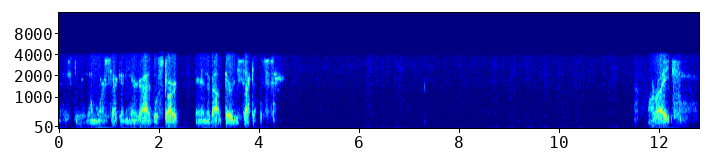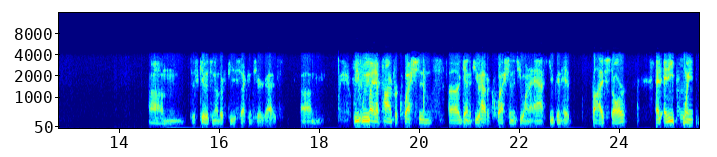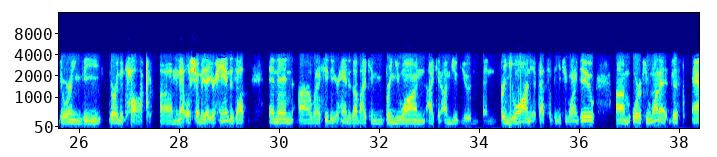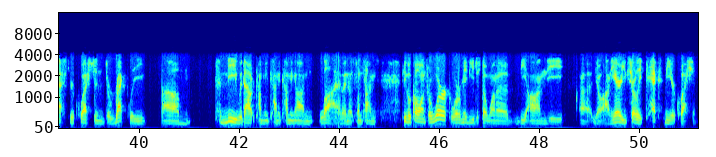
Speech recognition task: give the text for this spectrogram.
Just give me one more second here, guys. We'll start in about 30 seconds. All right. Um, just give us another few seconds here, guys. Um, we, we might have time for questions. Uh, again, if you have a question that you want to ask, you can hit five star at any point during the during the talk, um, and that will show me that your hand is up. And then uh, when I see that your hand is up, I can bring you on. I can unmute you and bring you on if that's something that you want to do. Um, or if you want to just ask your question directly um, to me without coming kind of coming on live. I know sometimes people call in for work, or maybe you just don't want to be on the uh, you know on the air. You can certainly text me your question.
